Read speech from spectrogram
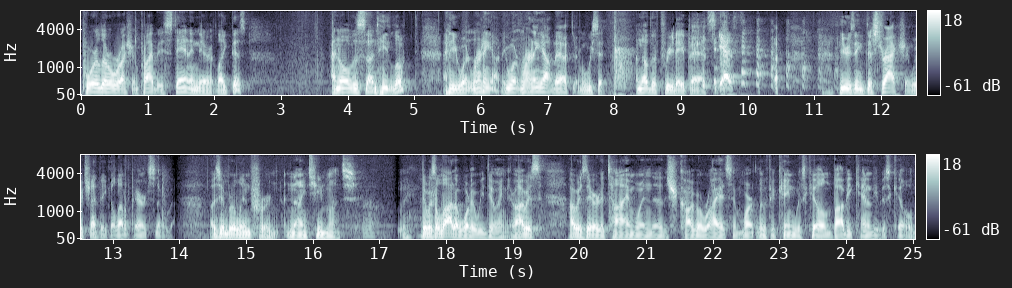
poor little Russian private is standing there like this. And all of a sudden he looked and he went running out. He went running out after him. And we said, another three day pass. Yes! Using distraction, which I think a lot of parents know about. I was in Berlin for 19 months. Wow. There was a lot of what are we doing there. I was, I was there at a time when the, the Chicago riots and Martin Luther King was killed and Bobby Kennedy was killed.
